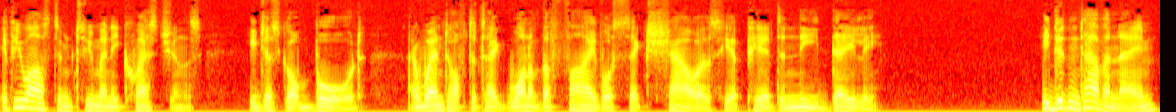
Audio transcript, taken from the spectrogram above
If you asked him too many questions, he just got bored and went off to take one of the five or six showers he appeared to need daily. He didn't have a name.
